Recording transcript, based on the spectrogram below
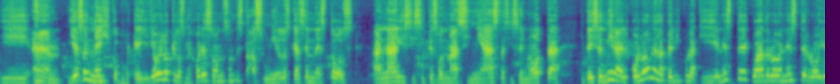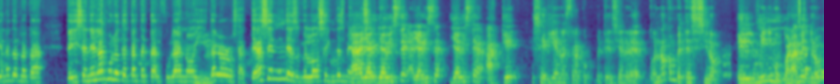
Y, y, eso en México, porque yo veo que los mejores son, son de Estados Unidos, los que hacen estos análisis y que son más cineastas y se nota, y te dicen, mira, el color de la película aquí, en este cuadro, en este rollo, en esta, te dicen el ángulo de tal, tal, tal, fulano, y tal, o sea, te hacen un desglose un desmenaje. Ah, ya, ya, viste, ya viste, ya viste a qué sería nuestra competencia en realidad, bueno, no competencia, sino el mínimo parámetro.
